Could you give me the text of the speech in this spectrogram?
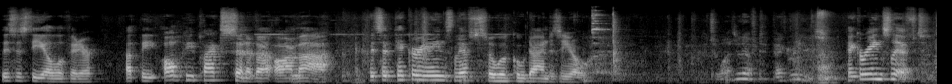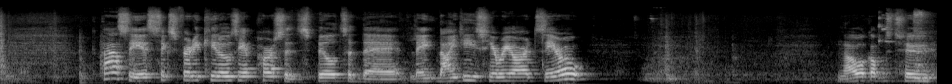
This is the elevator at the Omniplex Cinema Armagh. It's a Pickering's lift, so we'll go down to zero. It's a what lift? Peccaries. Pickering's lift. Capacity is 630 kilos, 8 persons. Built in the late 90s. Here we are at zero. Now walk up to two.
